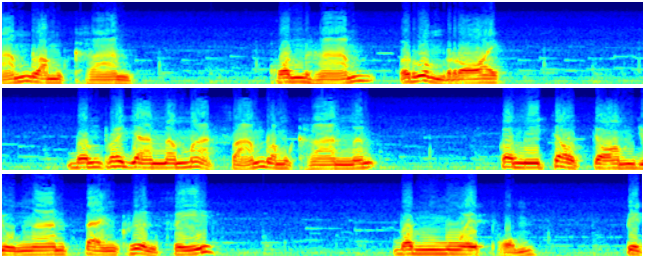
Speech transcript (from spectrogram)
ามลำคาญ คนหามร่วมร้อย บนพระยานมาตรสามลำคาญนั้น ก็มีเจ้าจอมอยู่งานแต่งเครื่องสี บนมวยผม ปิด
